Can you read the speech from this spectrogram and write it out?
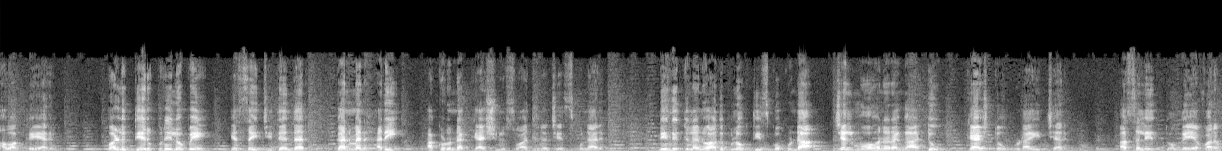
అవాక్కయ్యారు. వాళ్ళు తేరుకునే లోపే ఎస్ఐ జితేందర్ గన్మెన్ హరి అక్కడున్న క్యాష్ను స్వాధీనం చేసుకున్నారు. నిందితులను అదుపులోకి తీసుకోకుండా చెల్ మోహనరంగా అంటూ క్యాష్తో ఉడాయించారు. అసలే దొంగ వ్యవహారం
